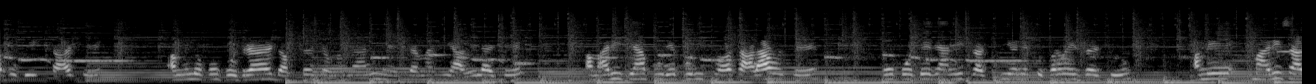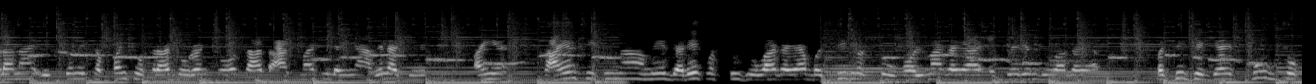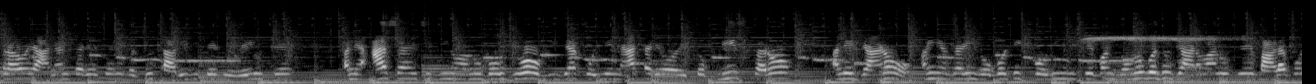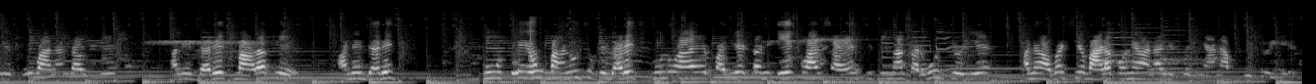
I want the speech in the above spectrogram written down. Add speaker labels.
Speaker 1: ગોધરા ભૂપેશ શાહ છે. અમે લોકો ગોધરા ડૉક્ટર જમનલાલ મહેતામાંથી આવેલા છે. અમારી ત્યાં પૂરેપૂરી છ શાળાઓ છે. હું પોતે ત્યાંની ટ્રસ્ટી અને સુપરવાઇઝર છું. અમે મારી શાળાના એકસો ને છપ્પન છોકરા ધોરણ છ, સાત, આઠમાંથી લઈને આવેલા છે. અહીં સાયન્સ સિટીમાં અમે દરેક વસ્તુ જોવા ગયા, બધી જ વસ્તુ હોલમાં ગયા એક્વેરિયમ જોવા ગયા. બધી જ જગ્યાએ ખૂબ છોકરાઓએ આનંદ કર્યો છે અને બધું સારી રીતે જોયેલું છે. અને આ સહનસિદ્ધિનો અનુભવ જો બીજા કોઈએ ના કર્યો હોય તો પ્લીઝ કરો અને જાણો. અહીં આગળ રોબોટિક કોડિંગ વિશે પણ ઘણું બધું જાણવાનું છે. બાળકોને ખૂબ આનંદ આવશે અને દરેક બાળકે અને દરેક હું તો એવું માનું છું કે દરેક સ્કૂલવાળાએ પર્યટન એકવાર સાયન્સ સિટીમાં કરવું જ જોઈએ અને અવશ્ય બાળકોને આના વિશે જ્ઞાન આપવું જોઈએ.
